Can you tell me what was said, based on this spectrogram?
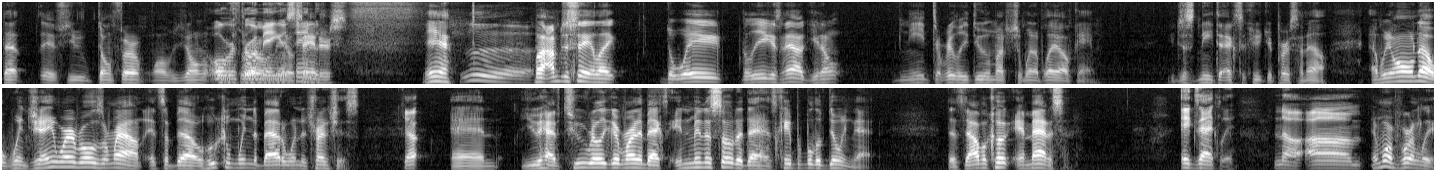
that if you don't throw, well, you don't Overthrow overthrow Emmanuel Sanders. Yeah, but I'm just saying, like the way the league is now, you don't need to really do much to win a playoff game. You just need to execute your personnel. And we all know when January rolls around, it's about who can win the battle in the trenches. Yep. And you have two really good running backs in Minnesota that is capable of doing that. That's Dalvin Cook and Mattison. Exactly. No, um, And more importantly,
